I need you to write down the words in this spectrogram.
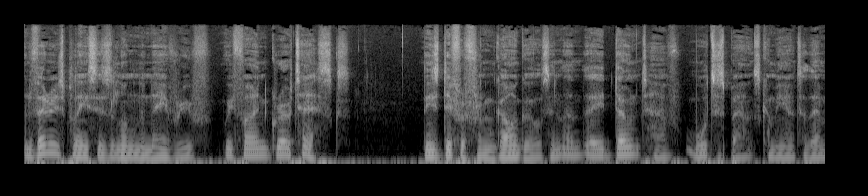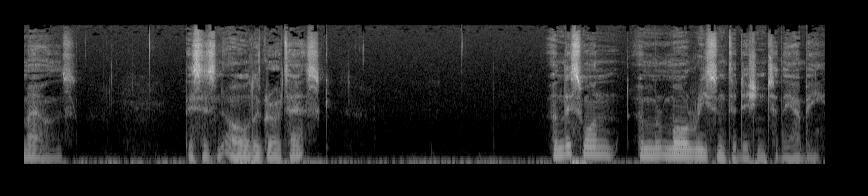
At various places along the nave roof we find grotesques. These differ from gargoyles in that they don't have water spouts coming out of their mouths. This is an older grotesque, and this one a more recent addition to the abbey.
